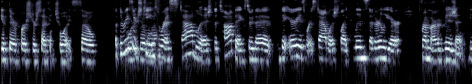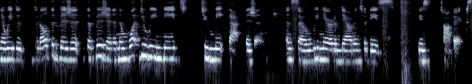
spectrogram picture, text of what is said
get their first or second choice. So But the research teams were established, the topics or the, the areas were established, like Lynn said earlier, from our vision. You know, we de- developed the vision, the vision, and then what do we need to meet that vision? And so we narrowed them down into these these topics.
